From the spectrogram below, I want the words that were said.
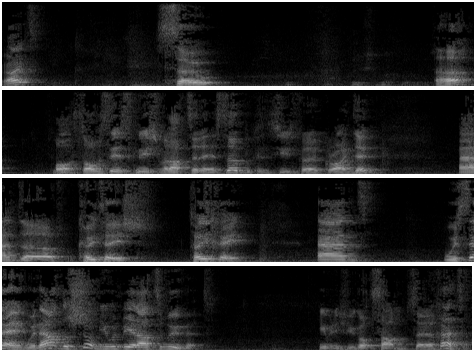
Right? So, uh-huh. Oh, so obviously it's Kadish Malach because it's used for grinding. And uh, Kotesh, Teichen. And we're saying without the Shum you wouldn't be allowed to move it. Even if you've got some Seyacheta.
